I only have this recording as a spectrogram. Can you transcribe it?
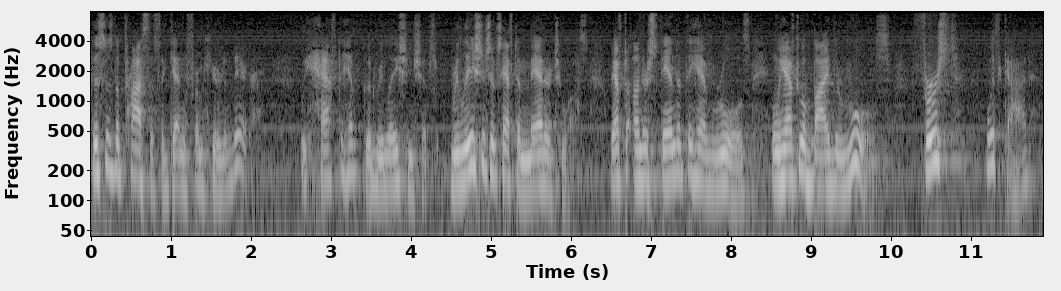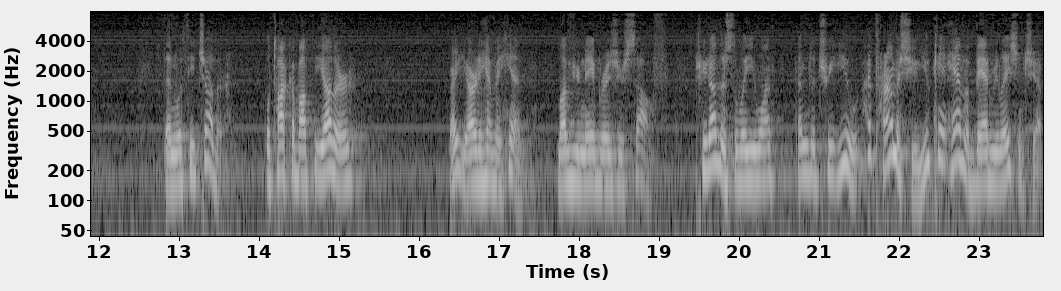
This is the process of getting from here to there. We have to have good relationships. Relationships have to matter to us. We have to understand that they have rules, and we have to abide the rules. First with God, then with each other. We'll talk about the other, right? You already have a hint. Love your neighbor as yourself. Treat others the way you want them to treat you. I promise you, you can't have a bad relationship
